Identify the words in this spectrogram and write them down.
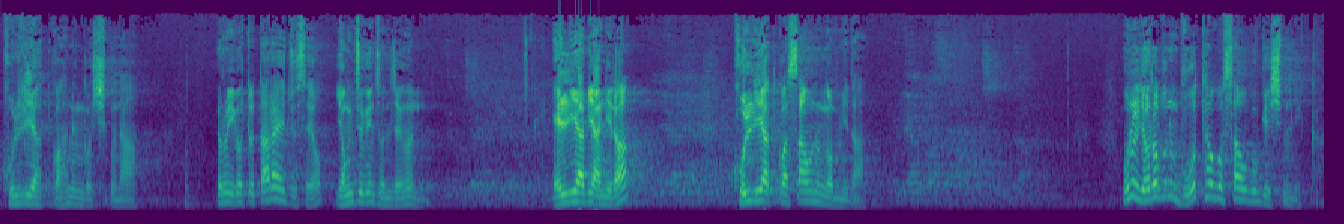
골리앗과 하는 것이구나. 여러분 이것도 따라해 주세요. 영적인 전쟁은 엘리압이 아니라 골리앗과 싸우는 겁니다. 오늘 여러분은 무엇하고 싸우고 계십니까?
